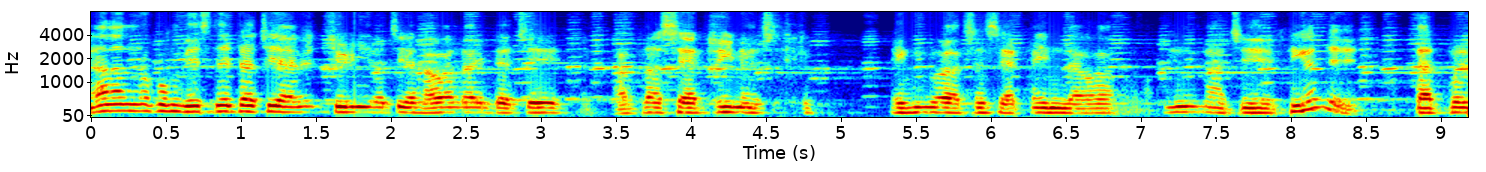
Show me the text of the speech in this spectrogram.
নানান রকম ব্রেসলেট আছে চিড়ি আছে, হাওয়া লাইট আছে, আপনার স্যাটরিন আছে, এগুলো আছে স্যাটরিন দেওয়া আছে, ঠিক আছে? তারপরে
